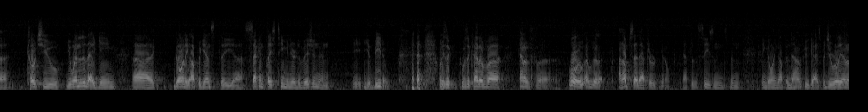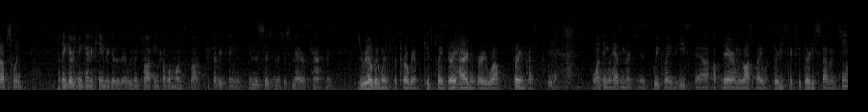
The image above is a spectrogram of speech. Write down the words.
Uh, Coach, you, you went into that game uh, going up against the uh, second place team in your division, and you, you beat them. was it was it kind of uh, kind of uh, well an upset after you know after the season's been been going up and down for you guys, but you're really on an upswing. I think everything kind of came together there. We've been talking a couple of months about everything in the system. It's just a matter of confidence. It was a real good win for the program. Kids played very hard and very well. Very impressive. Yeah. One thing we hasn't mentioned is we played the East uh, up there and we lost by, what, 36 or 37. So Yeah.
